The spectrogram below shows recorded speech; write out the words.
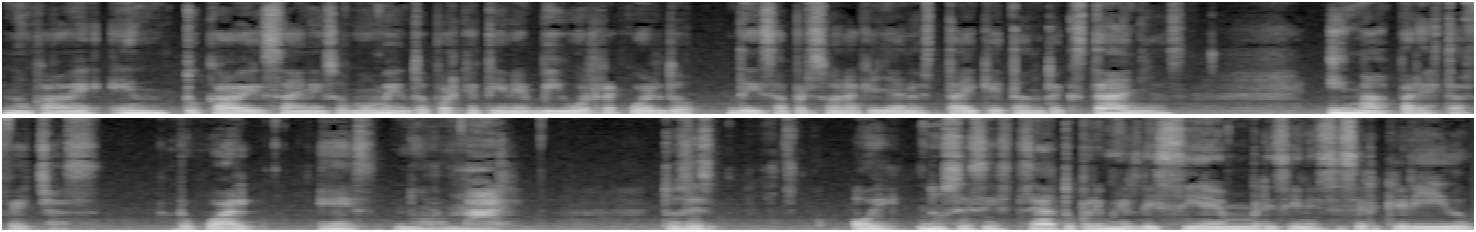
no cabe en tu cabeza en esos momentos porque tienes vivo el recuerdo de esa persona que ya no está y que tanto extrañas. Y más para estas fechas, lo cual es normal. Entonces, Hoy no sé si sea tu primer diciembre sin ese ser querido,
